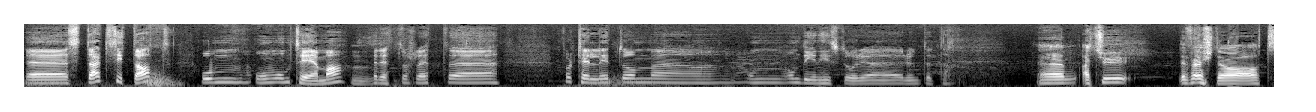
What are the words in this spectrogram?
Eh, Sterkt sitat om, om, om temaet, mm. rett og slett. Eh, fortell litt om, eh, om, om, din historie rundt dette. Um, jeg tror det første er at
